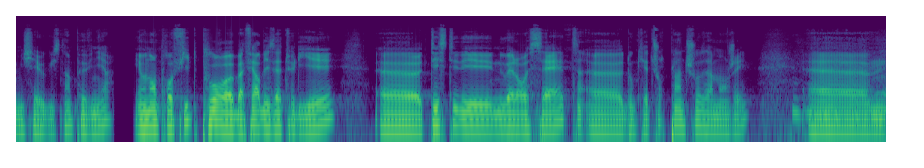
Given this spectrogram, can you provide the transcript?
Michel Augustin peut venir. Et on en profite pour euh, bah, faire des ateliers, euh, tester des nouvelles recettes. Euh, donc il y a toujours plein de choses à manger. Euh,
